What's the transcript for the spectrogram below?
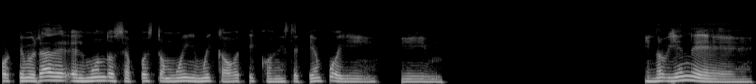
porque en verdad el mundo se ha puesto muy, muy caótico en este tiempo y, y, y no viene,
